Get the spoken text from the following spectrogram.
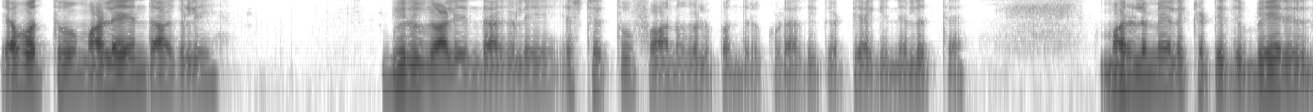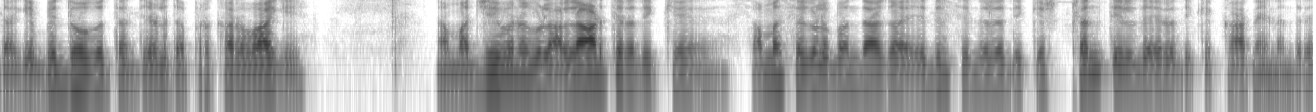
ಯಾವತ್ತೂ ಮಳೆಯಿಂದಾಗಲಿ, ಬಿರುಗಾಳಿಯಿಂದಾಗಲಿ ಎಷ್ಟೇ ತೂಫಾನುಗಳು ಬಂದರೂ ಕೂಡ ಅದು ಗಟ್ಟಿಯಾಗಿ ನಿಲ್ಲುತ್ತೆ. ಮರಳ ಮೇಲೆ ಕಟ್ಟಿದ್ದು ಬೇರಿಲ್ದಾಗೆ ಬಿದ್ದೋಗುತ್ತೆ ಅಂತ ಹೇಳಿದ ಪ್ರಕಾರವಾಗಿ ನಮ್ಮ ಜೀವನಗಳು ಅಲ್ಲಾಡ್ತಿರೋದಕ್ಕೆ, ಸಮಸ್ಯೆಗಳು ಬಂದಾಗ ಎದುರಿಸಿ ನಿಲ್ಲೋದಕ್ಕೆ, ಸ್ಟ್ರೆಂತ್ ಇಲ್ಲದೆ ಇರೋದಕ್ಕೆ ಕಾರಣ ಏನಂದರೆ,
